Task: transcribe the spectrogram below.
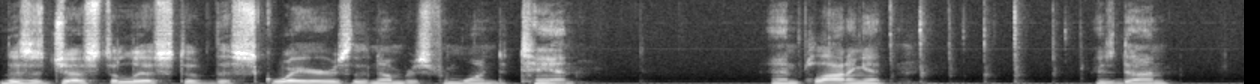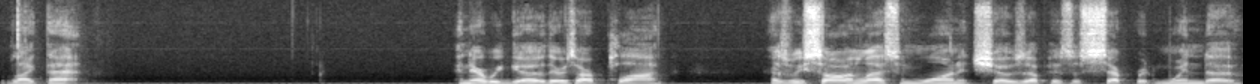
This is just a list of the squares, the numbers from 1 to 10. And plotting it is done like that. And there we go, there's our plot. As we saw in lesson 1, it shows up as a separate window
